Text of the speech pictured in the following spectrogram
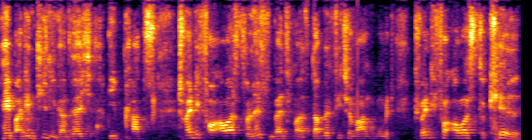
Hey, bei dem Titel, ganz ehrlich, Deep Cuts, 24 Hours to Live, werde ich mal als Double Feature mal angucken mit 24 Hours to Kill.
